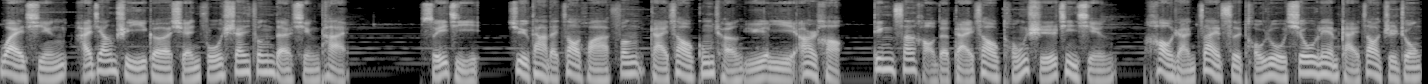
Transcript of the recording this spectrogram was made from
外形还将是一个悬浮山峰的形态。随即，巨大的造化峰改造工程与乙二号、丁三号的改造同时进行。浩然再次投入修炼改造之中。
